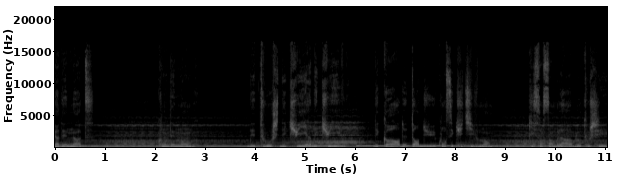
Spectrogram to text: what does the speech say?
Y a des notes qu'ont des nombres, des touches, des cuirs, des cuivres, des cordes tordues consécutivement, qui sont semblables au toucher,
